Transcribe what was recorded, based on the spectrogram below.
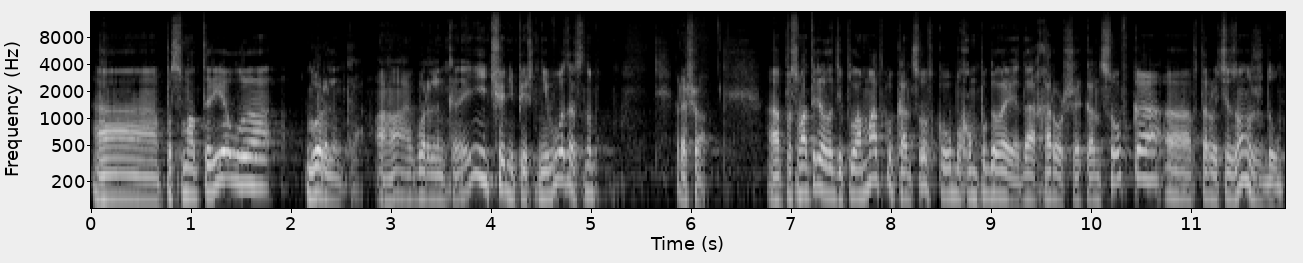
А, посмотрела Горленко. Ага, Горленко. Ничего не пишет, не возраст, ну, хорошо. А, посмотрела дипломатку, концовка обухом по голове. Да, хорошая концовка. А, второй сезон жду.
